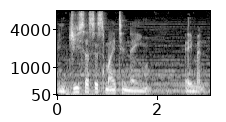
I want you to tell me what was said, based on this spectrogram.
In Jesus' mighty name, Amen.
